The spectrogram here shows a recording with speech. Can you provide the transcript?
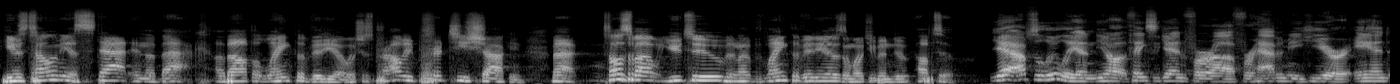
He was telling me a stat in the back about the length of video, which is probably pretty shocking. Matt, tell us about YouTube and the length of videos and what you've been do- up to. Yeah, absolutely, and you know, thanks again for uh, for having me here. And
